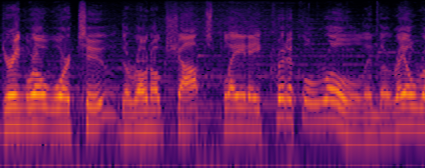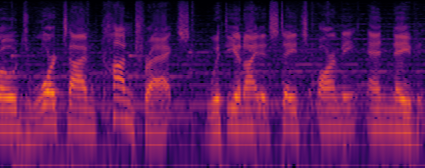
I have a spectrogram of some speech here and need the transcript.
During World War II, the Roanoke shops played a critical role in the railroad's wartime contracts with the United States Army and Navy.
